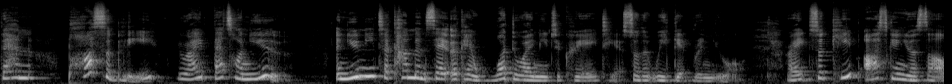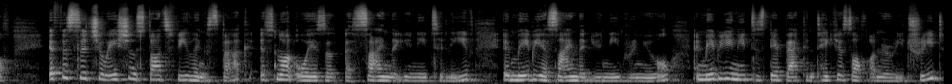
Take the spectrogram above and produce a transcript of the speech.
then possibly, right, that's on you and you need to come and say, okay, what do I need to create here so that we get renewal, right? So keep asking yourself if a situation starts feeling stuck, it's not always a, a, sign that you need to leave. It may be a sign that you need renewal. And maybe you need to step back and take yourself on a retreat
